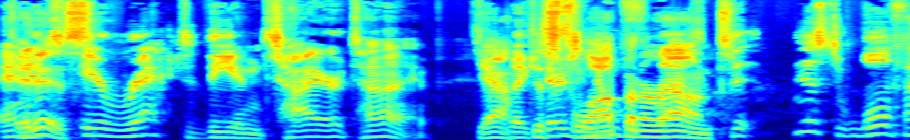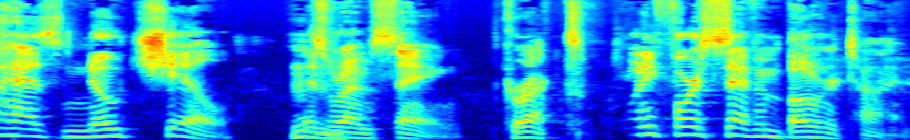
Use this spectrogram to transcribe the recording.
and It it's is. erect the entire time. Yeah, Like just there's no flopping around. This wolf has no chill, is Mm-mm. what I'm saying. Correct. Twenty four seven boner time.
